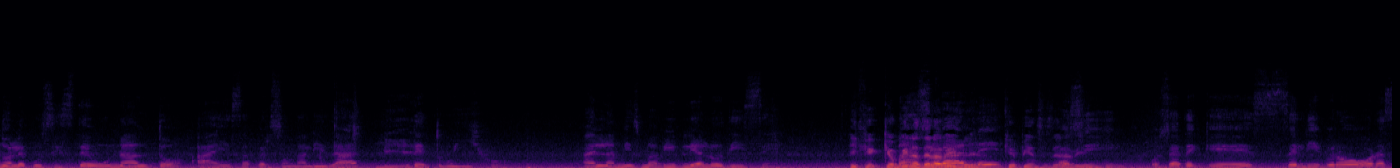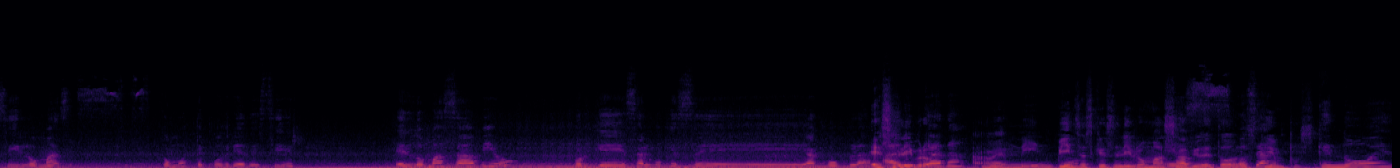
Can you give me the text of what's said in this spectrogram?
no le pusiste un alto a esa personalidad Bien. de tu hijo. Ah, En la misma Biblia lo dice. ¿Y qué, qué opinas Más de la Biblia? ¿Qué piensas de la Así, Biblia? O sea, de que es el libro, ahora sí, lo más, ¿cómo te podría decir? Es lo más sabio porque es algo que se acopla Ese a libro- cada a ver, momento. ¿Piensas que es el libro más Es- sabio de todos o los tiempos? Que no es,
